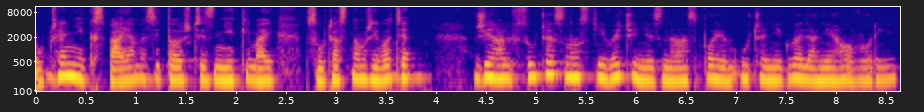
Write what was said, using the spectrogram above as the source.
učeník. Spájame si to ešte s niekým aj v súčasnom živote? Žiaľ, v súčasnosti väčšine z nás pojem učeník veľa nehovorí.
